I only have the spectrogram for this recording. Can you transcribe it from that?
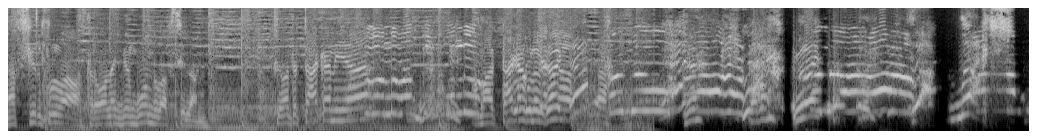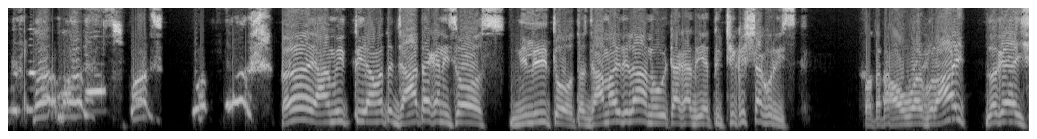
নাক্কির পোলা তার অনেকদিন বন্ধু ভাবছিলাম। তুই টাকা নিয়ে আমার টাকাগুলো হ্যাঁ? আমি তুই আমাদের যা টাকা নিছস, নিলি তো। তোর জামাই দিলাম, ওই টাকা দিয়ে তুই চিকিৎসা করিস। কথাটা আবার বল। আই লগে আইস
